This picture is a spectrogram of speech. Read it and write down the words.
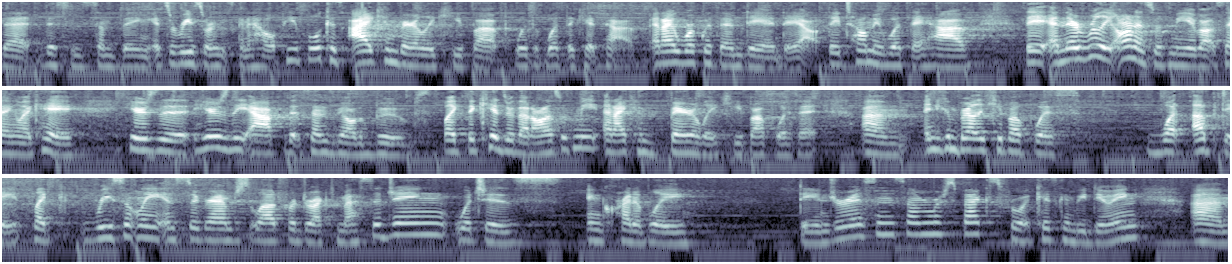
that this is something, it's a resource that's going to help people because I can barely keep up with what the kids have. And I work with them day in, day out. They tell me what they have. They, and they're really honest with me about saying, like, hey, here's the here's the app that sends me all the boobs. Like the kids are that honest with me, and I can barely keep up with it. Um, and you can barely keep up with what updates. Like recently, Instagram just allowed for direct messaging, which is incredibly dangerous in some respects for what kids can be doing. Um,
